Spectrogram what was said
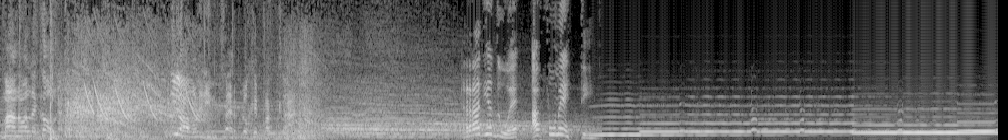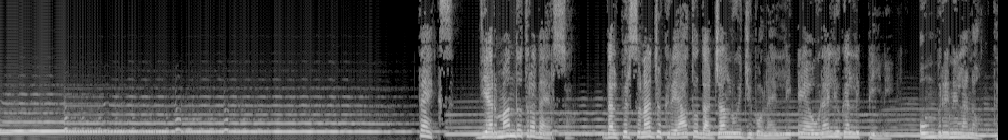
Mano alle colte! Diavoli d'inferno, che baccano! Radio 2 a fumetti. Tex di Armando Traverso, dal personaggio creato da Gianluigi Bonelli e Aurelio Galleppini, Ombre nella notte.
